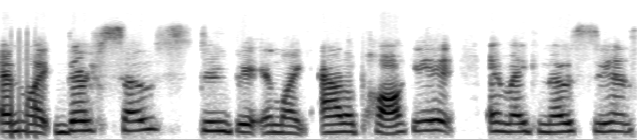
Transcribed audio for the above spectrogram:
and like they're so stupid and like out of pocket. And make no sense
